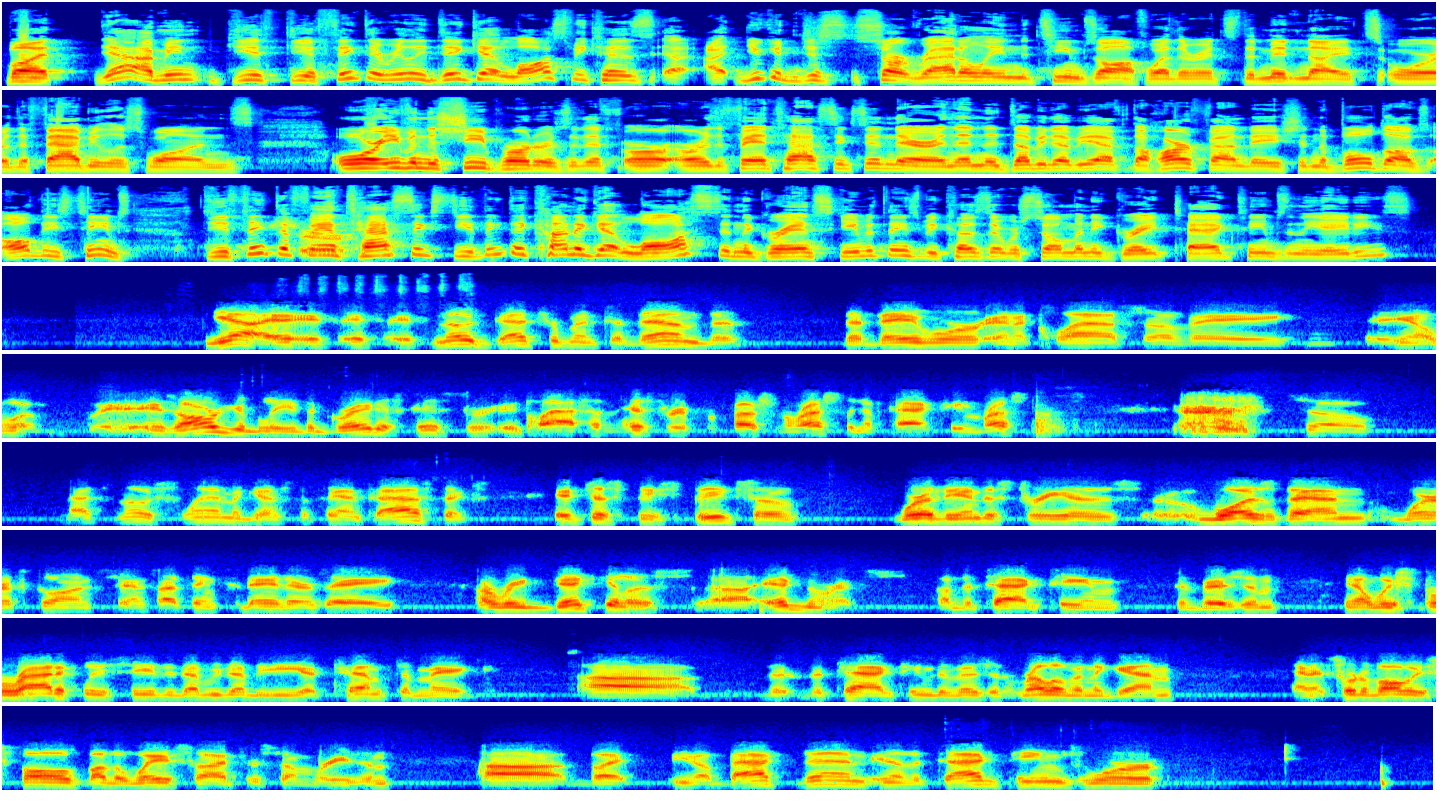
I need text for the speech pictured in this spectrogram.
But yeah, I mean, do you, do you think they really did get lost? Because uh, I, you can just start rattling the teams off, whether it's the Midnights or the Fabulous Ones or even the Sheep Herders or the, or, or the Fantastics in there, and then the WWF, the Hart Foundation, the Bulldogs, all these teams. Do you think the sure. Fantastics? Do you think they kind of get lost in the grand scheme of things because there were so many great tag teams in the '80s? Yeah, it's it's it's no detriment to them that that they were in a class of a you know what is arguably the greatest history class in the history of professional wrestling of tag team wrestlers. so that's no slam against the Fantastics. It just bespeaks of where the industry is was then, where it's gone since. I think today there's a a ridiculous uh, ignorance of the tag team division. You know, we sporadically see the WWE attempt to make uh, the, the tag team division relevant again, and it sort of always falls by the wayside for some reason. Uh, but you know, back then, you know, the tag teams were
